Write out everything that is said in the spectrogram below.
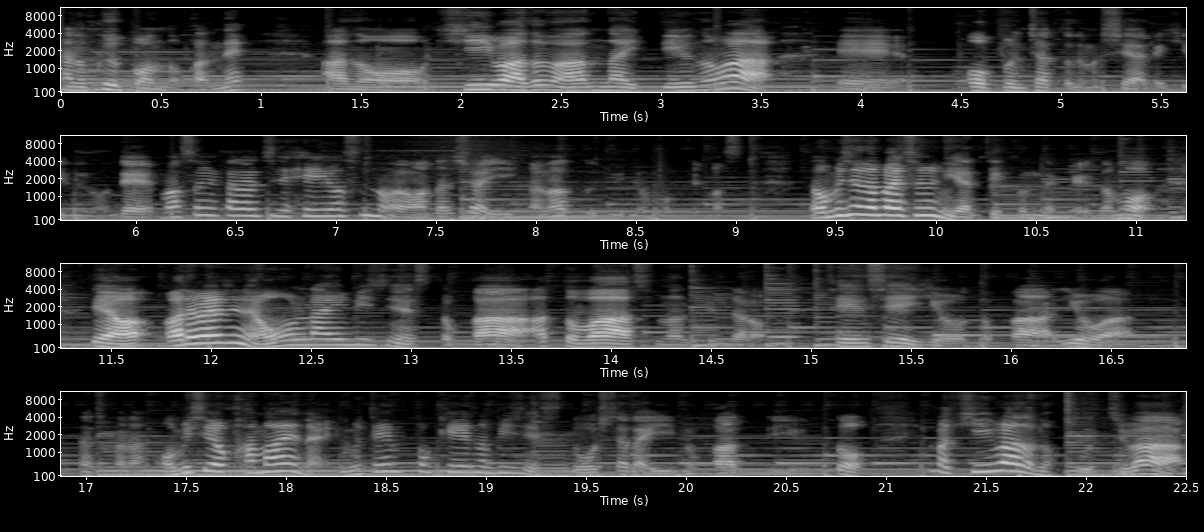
あの、クーポンとかね、あの、キーワードの案内っていうのは、えー、オープンチャットでもシェアできるので、まあそういう形で併用するのが私はいいかなというふうに。お店の場合そういうふうにやっていくんだけれども、で、我々にはオンラインビジネスとか、あとは、そのなんて言うんだろう、先生業とか、要は、なんかな、お店を構えない、無店舗系のビジネスどうしたらいいのかっていうと、まあ、キーワードの告知は、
